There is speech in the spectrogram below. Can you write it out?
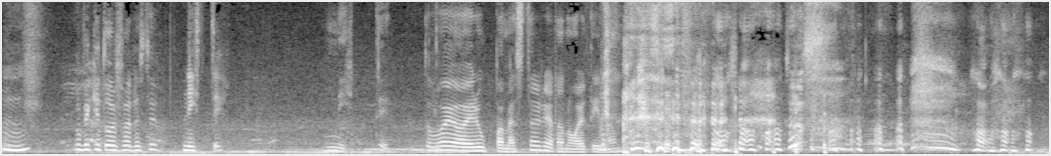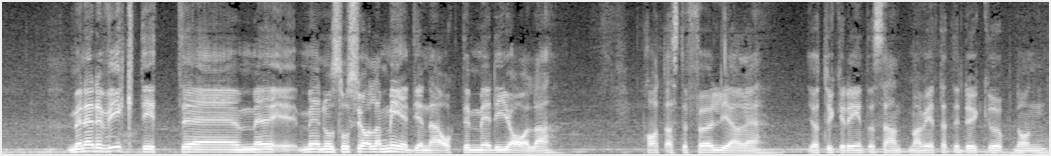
Mm. Och vilket år föddes du? 90. 90? Då var jag Europamästare redan året innan. Men är det viktigt eh, med, med de sociala medierna och det mediala? Pratas det följare? Jag tycker det är intressant. Man vet att det dyker upp någon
